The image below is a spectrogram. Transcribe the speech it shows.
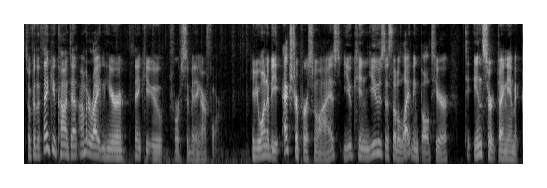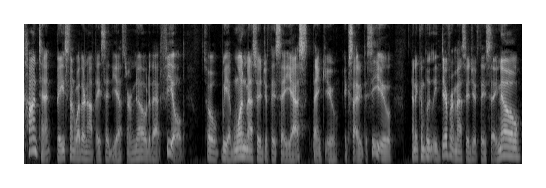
So for the thank you content, I'm going to write in here, thank you for submitting our form. If you want to be extra personalized, you can use this little lightning bolt here to insert dynamic content based on whether or not they said yes or no to that field. So we have one message if they say yes, thank you, excited to see you. and a completely different message if they say no,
